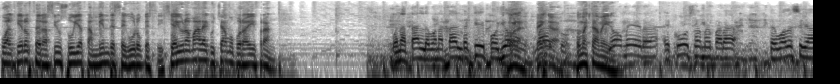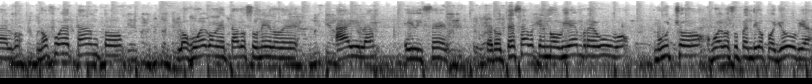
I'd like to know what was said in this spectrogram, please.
cualquier observación suya también de seguro que sí. Si hay una mala, escuchamos por ahí, Frank. Buenas tardes, buenas tardes, equipo. Yo, Venga, Marco. ¿cómo está, amigo? Yo, mira, escúchame para. Te voy a decir algo. No fue tanto los juegos en Estados Unidos de Águila y Licey, pero usted sabe que en noviembre hubo muchos juegos suspendidos por lluvia.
